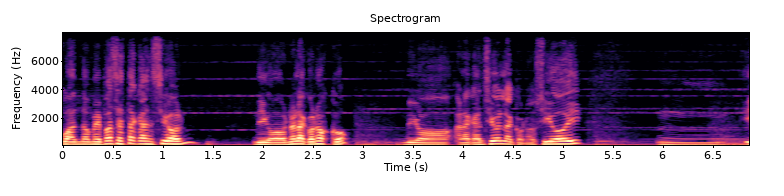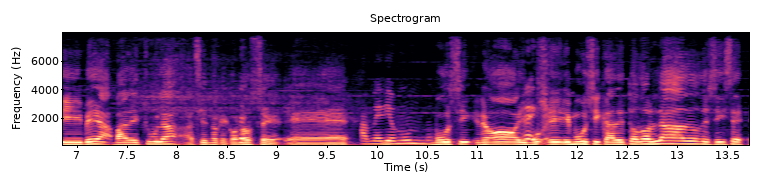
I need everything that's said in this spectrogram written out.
cuando me pasa esta canción, digo, no la conozco. Digo, a la canción la conocí hoy. mm, y vea, va de chula, haciendo que conoce eh, a medio mundo. música, no, y, música de todos lados. Y, se dice,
